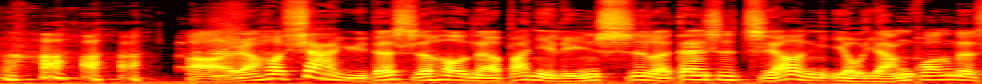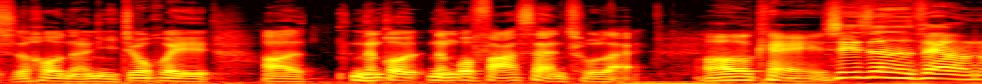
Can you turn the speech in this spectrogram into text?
啊，然后下雨的时候呢，把你淋湿了，但是只要你有阳光的时候呢，你就会啊，能够能够发散出来。OK，所以真的非常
